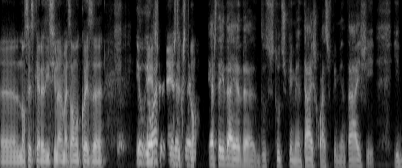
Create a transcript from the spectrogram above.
Uh, não sei se quer adicionar mais alguma coisa eu, eu a esta, acho que esta questão. Esta ideia da, dos estudos experimentais, quase experimentais e, e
